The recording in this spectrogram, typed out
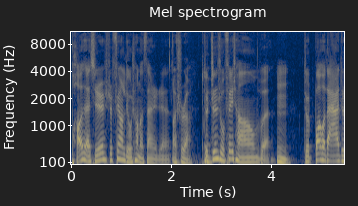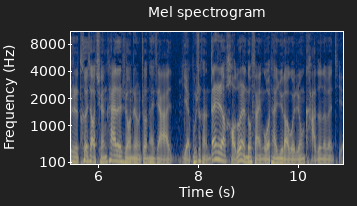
跑起来其实是非常流畅的三十帧，啊，是啊，就帧数非常稳。嗯就包括大家就是特效全开的时候那种状态下也不是很，但是好多人都反映过他遇到过这种卡顿的问题。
